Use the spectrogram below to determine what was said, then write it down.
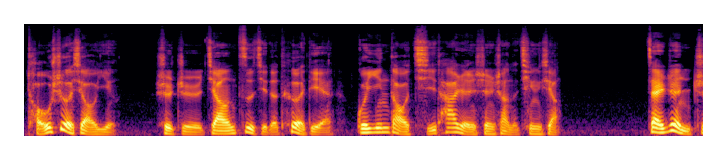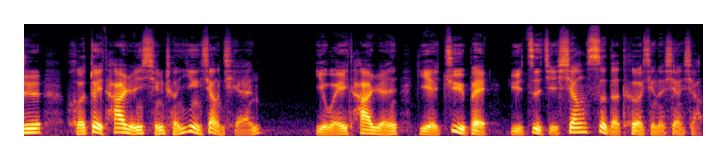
投射效应是指将自己的特点。归因到其他人身上的倾向，在认知和对他人形成印象前，以为他人也具备与自己相似的特性的现象，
